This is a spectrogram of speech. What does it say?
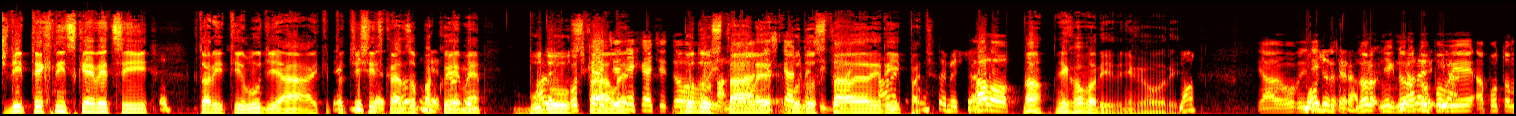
vždy technické veci, ktoré tí ľudia, aj keď to tisíckrát zopakujeme, budú stále, budú stále, No, budú stále rýpať. Halo, No, nech hovorí, nech hovorí. No, ja hovorím, Môžem nech, teraz. Noro, nech Noro Ale dopovie a potom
